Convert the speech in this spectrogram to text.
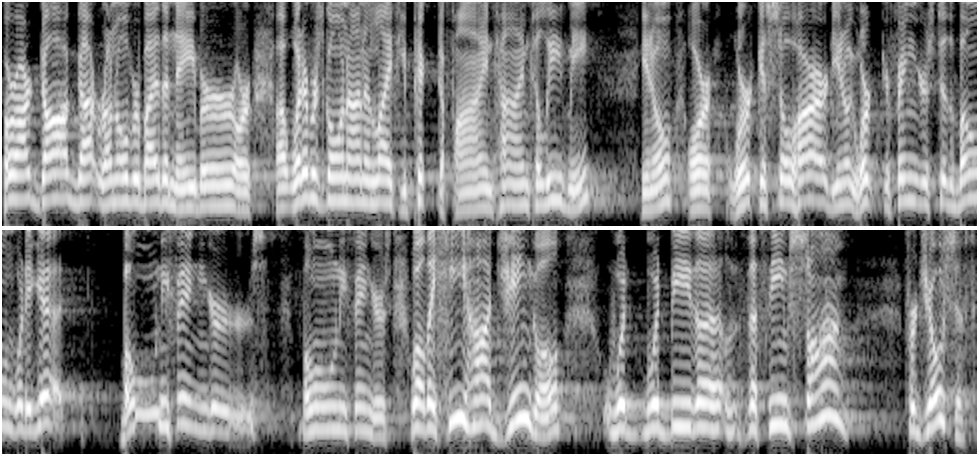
or our dog got run over by the neighbor, or uh, whatever's going on in life. You picked a fine time to leave me you know, or work is so hard, you know, you work your fingers to the bone, what do you get? Bony fingers, bony fingers. Well, the hee haw jingle would, would be the, the theme song for Joseph.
